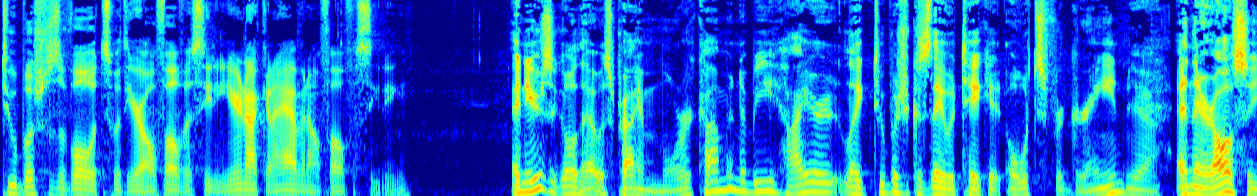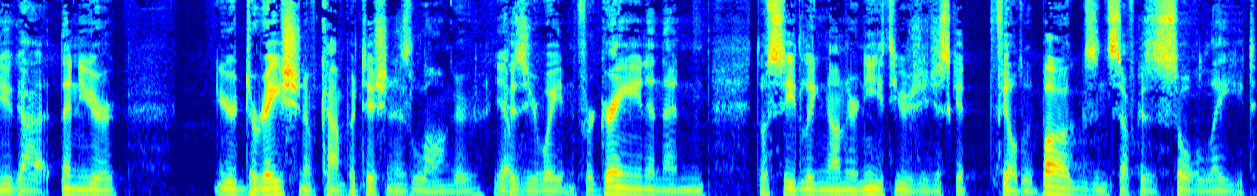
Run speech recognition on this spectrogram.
two bushels of oats with your alfalfa seeding, you're not going to have an alfalfa seeding. And years ago, that was probably more common to be higher, like two bushels, because they would take it oats for grain. Yeah. and there also you got then your your duration of competition is longer Yep. because you're waiting for grain, and then those seedling underneath usually just get filled with bugs and stuff because it's so late.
